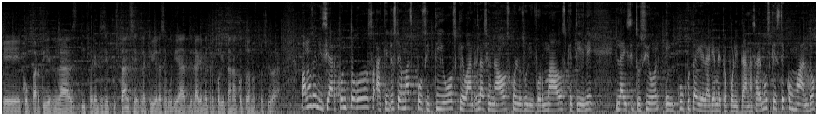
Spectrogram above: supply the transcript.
eh, compartir las diferentes circunstancias en las que vive la seguridad del área metropolitana con toda nuestra ciudad. Vamos a iniciar con todos aquellos temas positivos que van relacionados con los uniformados que tiene la institución en Cúcuta y el área metropolitana. Sabemos que este comando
